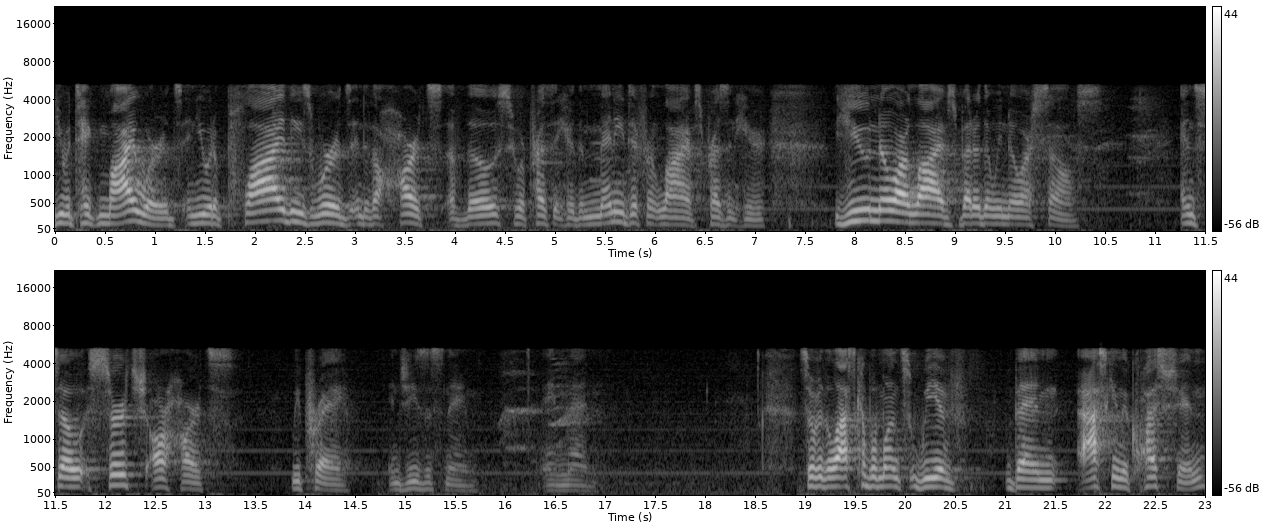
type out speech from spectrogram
you would take my words and you would apply these words into the hearts of those who are present here, the many different lives present here. You know our lives better than we know ourselves. And so search our hearts, we pray. In Jesus' name, amen. So, over the last couple months, we have been asking the question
